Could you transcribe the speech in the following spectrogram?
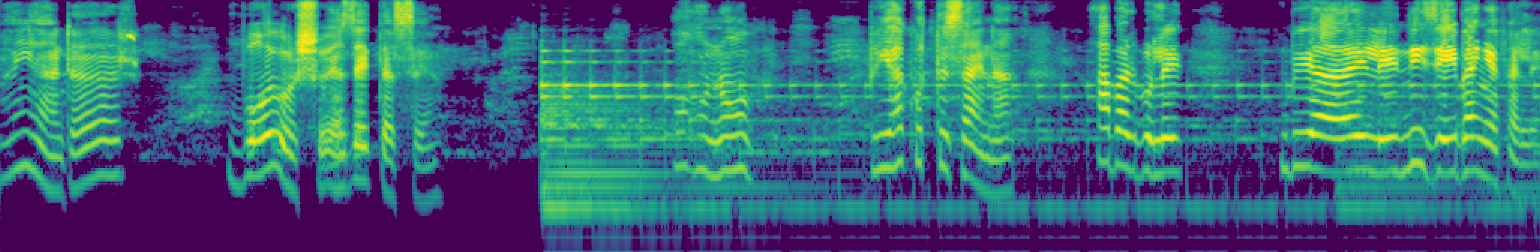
মাইয়াটার বয়স হয়ে যাইতেছে। কখনো বিয়া করতে চায় না, আবার বলে বিয়া এলে নিজেই ভেঙে ফেলে।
